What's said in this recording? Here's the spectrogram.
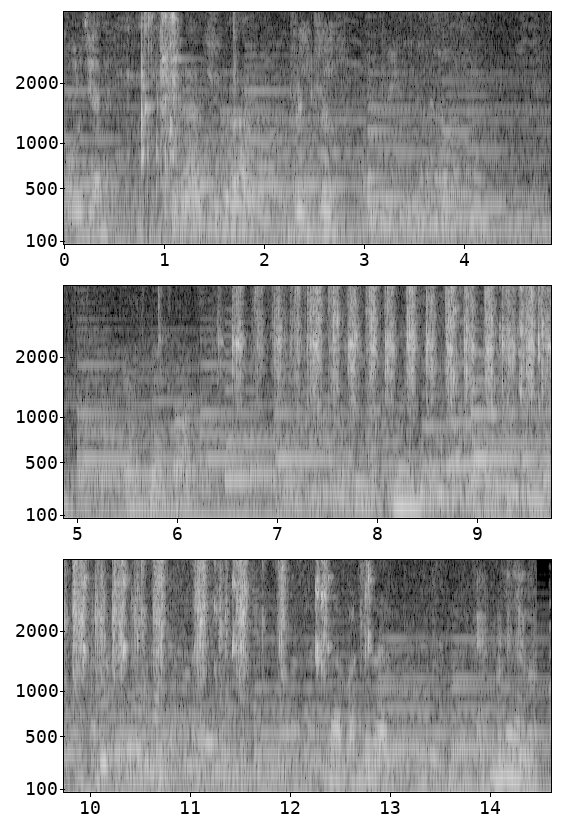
whole chain. yes, drill. Drill, drill. Yeah, to make holes. Yeah, bandi that. Okay, but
